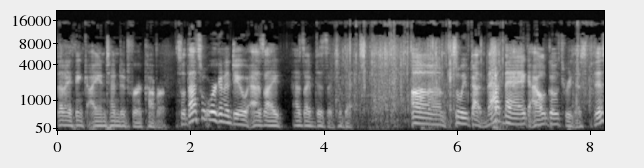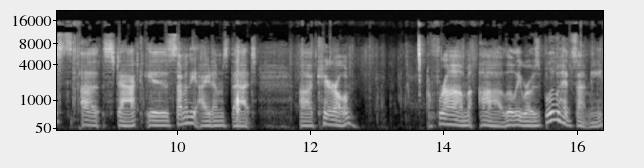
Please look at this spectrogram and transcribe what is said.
that I think I intended for a cover. So that's what we're going to do as I as I visit a bit. Um, so we've got that bag. I'll go through this. This uh, stack is some of the items that uh, Carol from uh, Lily Rose Blue had sent me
